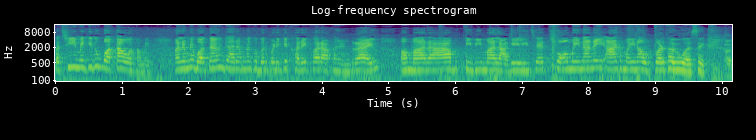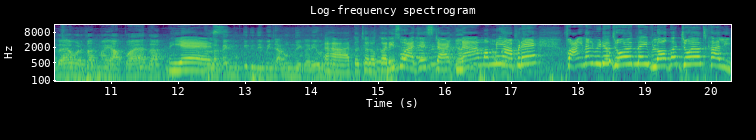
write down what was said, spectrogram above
પછી મેં કીધું બતાવો તમે. અને એમને બતાવ્યું ત્યારે અમને ખબર પડી કે ખરેખર આ પેન ડ્રાઈવ અમારા ટીવીમાં લાગેલી છે. છ મહિના નહીં આઠ મહિના ઉપર થયું હશે. ગયા વરસાદમાં આપવા આવ્યા હતા. યસ લગાઈ મૂકી દીધી પછી ચાલુ નહીં કરી એવું હા તો ચલો કરીશું આજે સ્ટાર્ટ ના મમ્મી આપણે ફાઇનલ વીડિયો જોયો જ નહીં વ્લોગ જ જોયો જ ખાલી.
